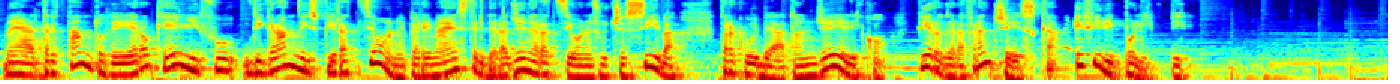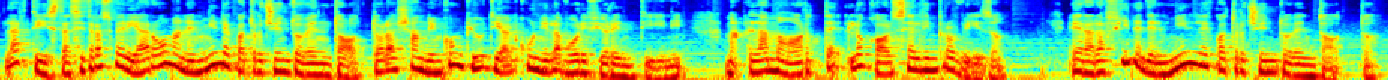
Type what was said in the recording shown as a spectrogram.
Ma è altrettanto vero che egli fu di grande ispirazione per i maestri della generazione successiva, tra cui Beato Angelico, Piero della Francesca e Filippo Lippi. L'artista si trasferì a Roma nel 1428 lasciando incompiuti alcuni lavori fiorentini, ma la morte lo colse all'improvviso. Era la fine del 1428.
